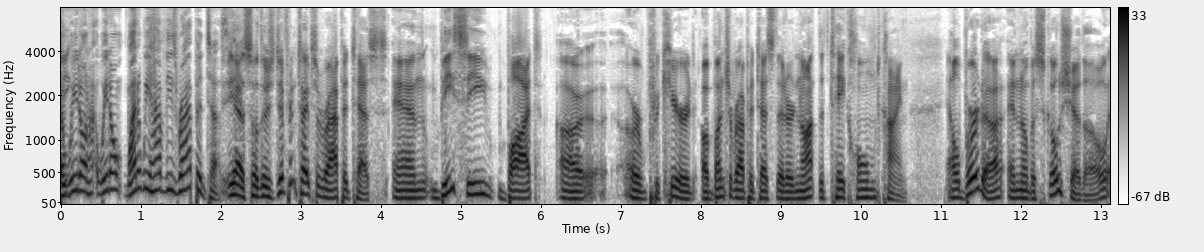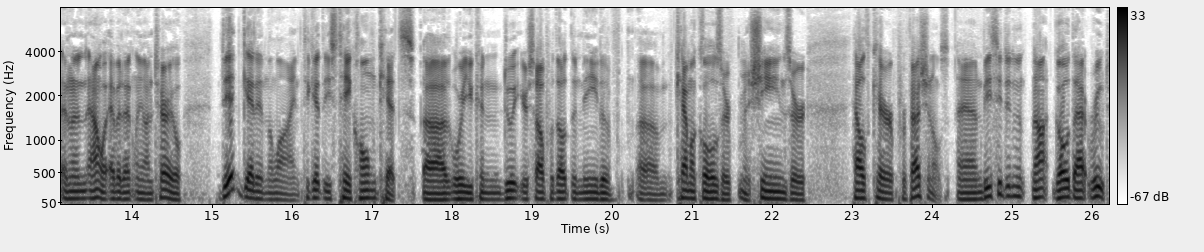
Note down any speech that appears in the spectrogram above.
and we don't, we don't, why don't we have these rapid tests? Yeah, so there's different types of rapid tests, and BC bought uh, or procured a bunch of rapid tests that are not the take-home kind. Alberta and Nova Scotia, though, and now evidently Ontario, did get in the line to get these take-home kits uh, where you can do it yourself without the need of um, chemicals or machines or healthcare professionals. And BC did not go that route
